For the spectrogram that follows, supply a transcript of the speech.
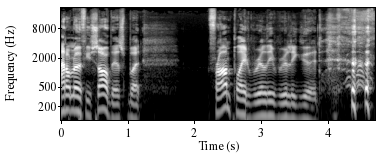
I don't know if you saw this, but Fromm played really, really good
